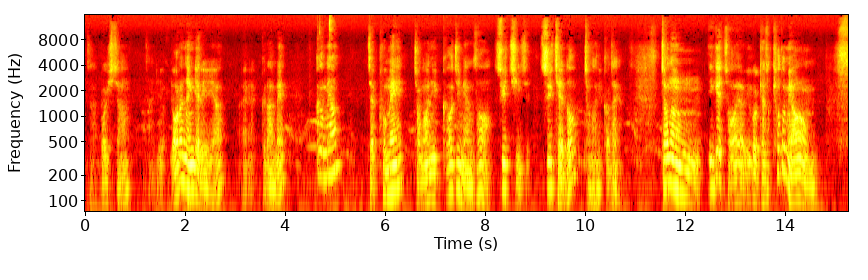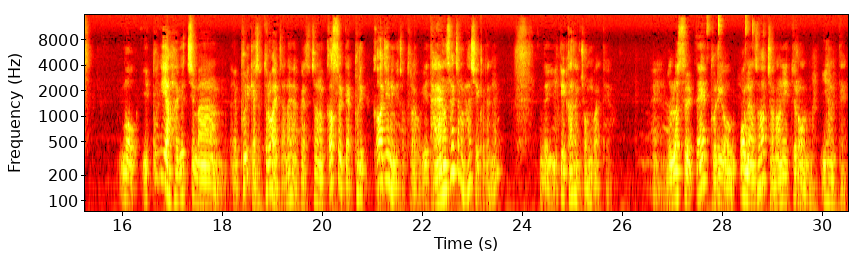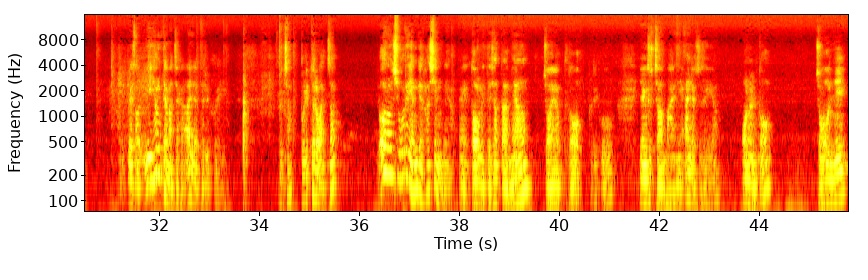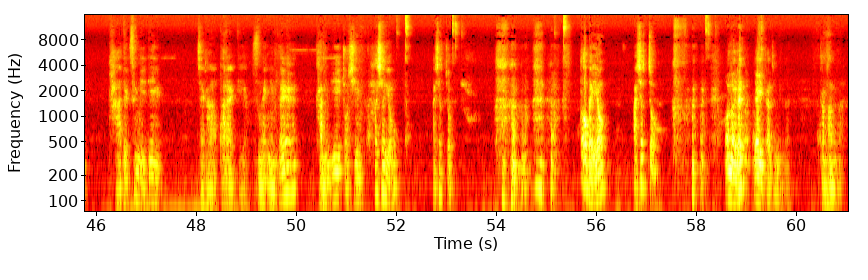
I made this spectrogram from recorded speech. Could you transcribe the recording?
자, 보이시죠? 자, 요런 연결이에요. 네, 그 다음에 끄면 제품의 전원이 꺼지면서 스위치, 스위치에도 전원이 꺼져요. 저는 이게 좋아요. 이걸 계속 켜두면 뭐 이쁘기야 하겠지만 불이 계속 들어와 있잖아요. 그래서 저는 껐을 때 불이 꺼지는 게 좋더라고요. 이 다양한 설정을 할 수 있거든요. 근데 이게 가장 좋은 것 같아요. 예, 눌렀을 때 불이 오, 면서 전원이 들어오는 이 형태. 그래서 이 형태만 제가 알려드릴 거예요. 그렇죠? 불이 들어왔죠? 이런 식으로 연결하시면 돼요. 네, 도움이 되셨다면 좋아요, 구독, 그리고 영수점 많이 알려주세요. 오늘도 좋은 일 가득 생기길 제가 바랄게요. 선생님들 감기 조심하셔요. 아셨죠? 또 봬요. 아셨죠? 오늘은 여기까지입니다. 감사합니다.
